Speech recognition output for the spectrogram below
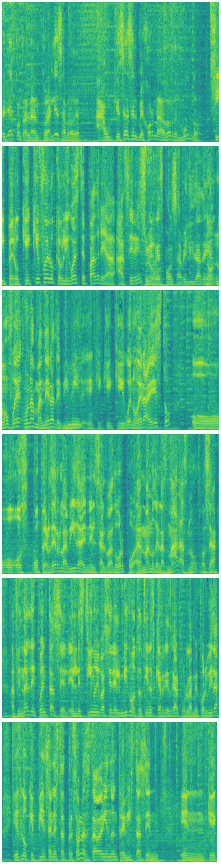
pelear contra la naturaleza, brother, aunque seas el mejor nadador del mundo. Sí, pero ¿qué, ¿qué fue lo que obligó a este padre a, hacer eso? Su irresponsabilidad de no, No, fue una manera de vivir, eh, que, que, que, bueno, era esto o, o, perder la vida en El Salvador a mano de las maras, ¿no? O sea, al final de cuentas el, destino iba a ser el mismo, te tienes que arriesgar por la mejor vida, es lo que piensan estas personas. Estaba viendo entrevistas en, en que,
